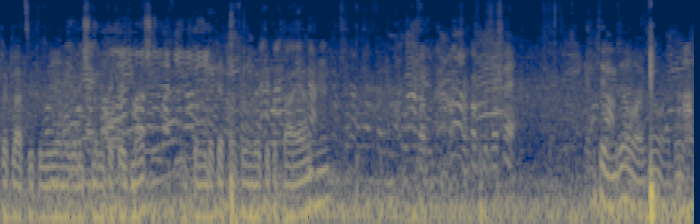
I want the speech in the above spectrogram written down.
Tök látszik, hogy olyan ismeritek egymást, amikor mind a ketten a pályán. Csak, csak a közepe? Tényleg zavar, zavar, zavar.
